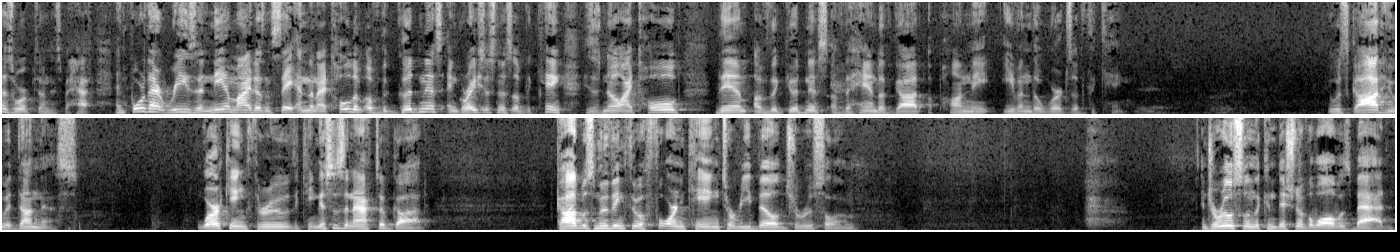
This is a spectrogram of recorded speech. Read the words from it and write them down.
has worked on his behalf. And for that reason, Nehemiah doesn't say, and then I told him of the goodness and graciousness of the king. He says, No, I told them of the goodness of the hand of God upon me, even the words of the king. It was God who had done this, working through the king. This was an act of God. God was moving through a foreign king to rebuild Jerusalem. In Jerusalem, the condition of the wall was bad,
